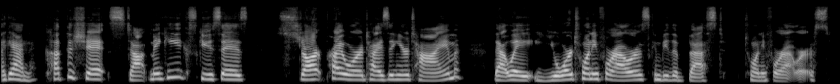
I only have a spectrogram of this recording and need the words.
again, cut the shit. Stop making excuses. Start prioritizing your time. That way, your 24 hours can be the best 24 hours.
